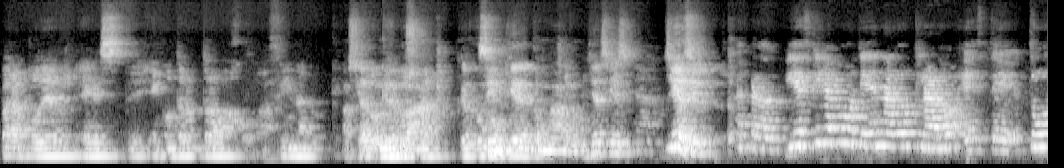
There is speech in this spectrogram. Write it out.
para poder este, encontrar un trabajo afín a lo que, Hacia lo que busca. ¿Qué rumbo sí. quiere tomar? ¿no? Y así es. Sí, así Perdón. Y es que ya como tienen algo claro, este, tú,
